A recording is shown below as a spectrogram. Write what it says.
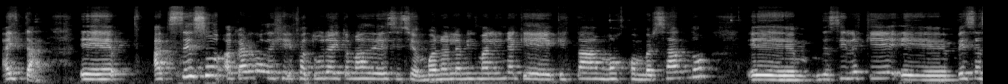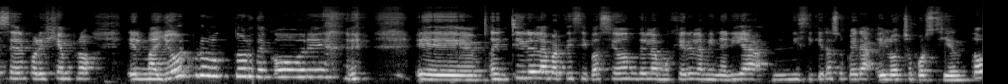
Ahí está. Eh, acceso a cargo de jefatura y tomas de decisión. Bueno, en la misma línea que, que estábamos conversando, eh, decirles que eh, pese a ser, por ejemplo, el mayor productor de cobre, eh, en Chile la participación de la mujer en la minería ni siquiera supera el 8%,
